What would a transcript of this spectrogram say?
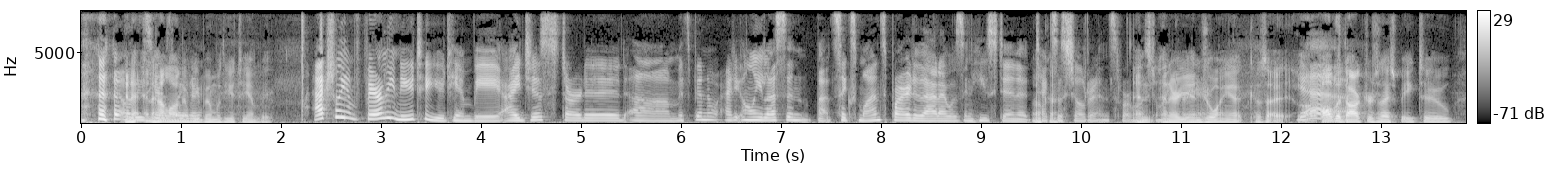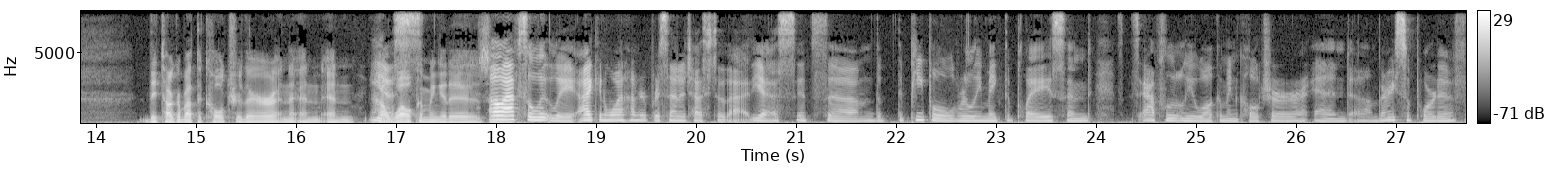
and, and how long later. have you been with UTMB? Actually, I'm fairly new to UTMB. I just started. Um, it's been only less than about six months. Prior to that, I was in Houston at okay. Texas Children's for most and, of my And are career. you enjoying it? Because yeah. all the doctors I speak to, they talk about the culture there and and and how yes. welcoming it is. oh, absolutely! I can 100% attest to that. Yes, it's um, the the people really make the place, and it's absolutely a welcoming culture and um, very supportive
